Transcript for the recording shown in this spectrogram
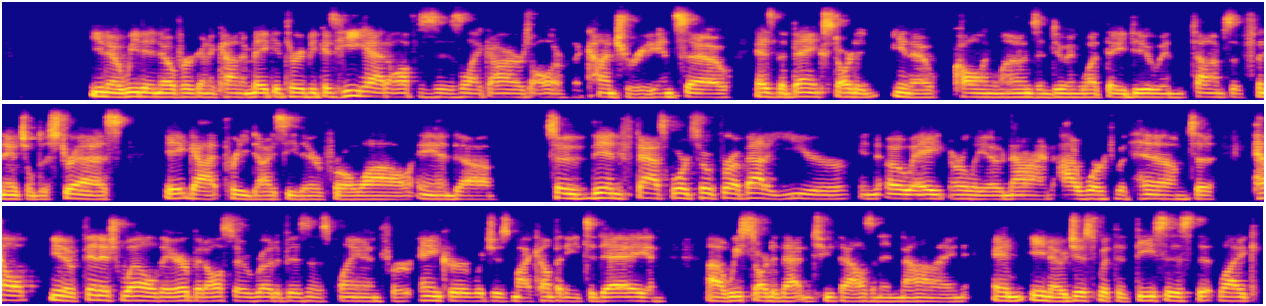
you know we didn't know if we are going to kind of make it through because he had offices like ours all over the country and so as the bank started you know calling loans and doing what they do in times of financial distress it got pretty dicey there for a while. And uh, so then fast forward so for about a year in 08 early 09 i worked with him to help you know finish well there but also wrote a business plan for anchor which is my company today. And uh, we started that in 2009 and you know just with the thesis that like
